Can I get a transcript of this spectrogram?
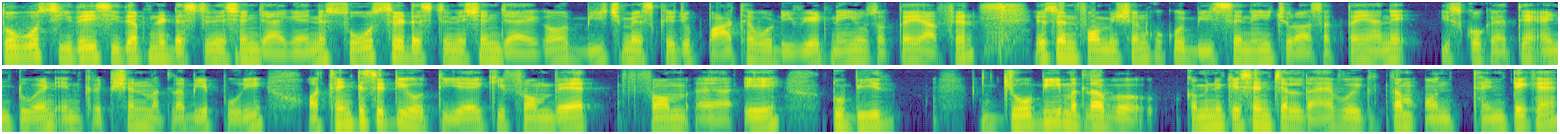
तो वो सीधे ही सीधे अपने डेस्टिनेशन जाएगा, यानी सोर्स से डेस्टिनेशन जाएगा और बीच में इसके जो पाथ है वो डिविएट नहीं हो सकता या फिर इस इन्फॉर्मेशन को कोई बीच से नहीं चुरा सकता, यानी इसको कहते हैं एंड टू एंड इनक्रिप्शन मतलब ये पूरी ऑथेंटिसिटी होती है कि from where from A to B जो भी मतलब कम्युनिकेशन चल रहा है, वो एकदम ऑथेंटिक है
